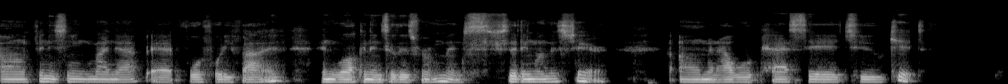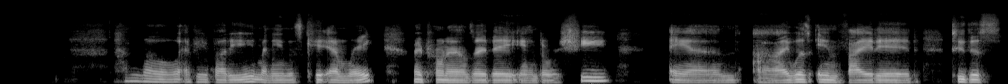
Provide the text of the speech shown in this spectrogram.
um, finishing my nap at 4.45 and walking into this room and sitting on this chair. Um, and I will pass it to Kit. Hello, everybody. My name is Kit Emrick. My pronouns are they and or she. And I was invited to this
